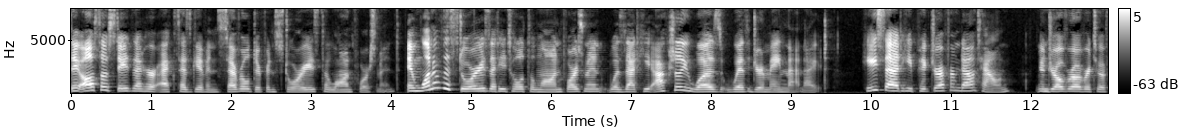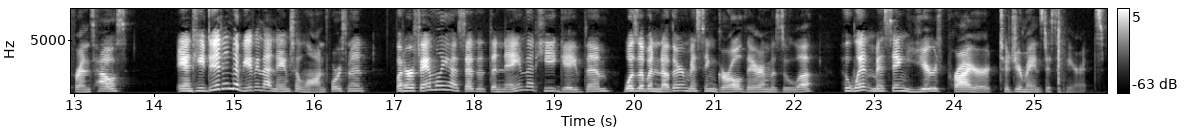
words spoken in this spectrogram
They also state that her ex has given several different stories to law enforcement. And one of the stories that he told to law enforcement was that he actually was with Jermain that night. He said he picked her up from downtown, and drove her over to a friend's house. And he did end up giving that name to law enforcement, but her family has said that the name that he gave them was of another missing girl there in Missoula who went missing years prior to Jermain's disappearance.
